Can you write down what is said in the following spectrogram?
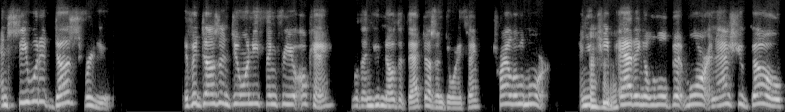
and see what it does for you. If it doesn't do anything for you, okay, well, then you know that that doesn't do anything. Try a little more and you keep adding a little bit more. And as you go,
